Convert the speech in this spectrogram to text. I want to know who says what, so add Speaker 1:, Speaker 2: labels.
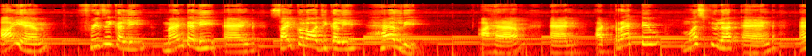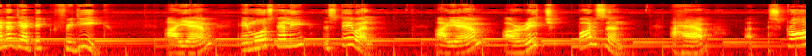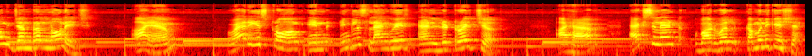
Speaker 1: I am physically, mentally, and psychologically healthy. I have an attractive, muscular, and energetic physique. I am emotionally stable. I am a rich person. I have strong general knowledge. I am very strong in English language and literature. I have excellent verbal communication.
